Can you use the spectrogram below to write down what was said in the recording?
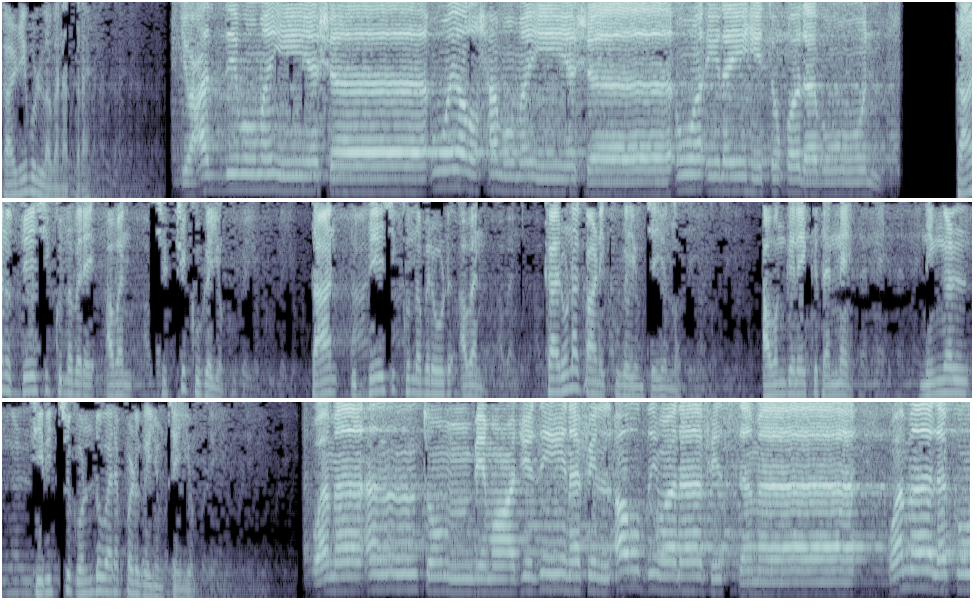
കഴിവുള്ളവനത്ര يعذب من يشاء ويرحم من يشاء وإليه تقلبون താൻ ഉദ്ദേശിക്കുന്നവരെ അവൻ ശിക്ഷിക്കുകയും താൻ ഉദ്ദേശിക്കുന്നവരോട് അവൻ കരുണ കാണിക്കുകയും ചെയ്യുന്നു അവങ്കലേക്ക് തന്നെ നിങ്ങൾ തിരിച്ചു കൊണ്ടുവരപ്പെടുകയും ചെയ്യും وما أنتم بمعجزين في الأرض ولا في السماء وما لكم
